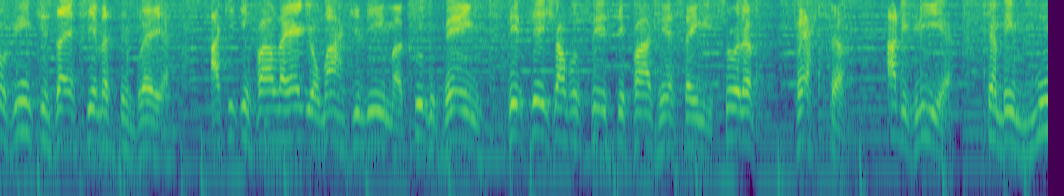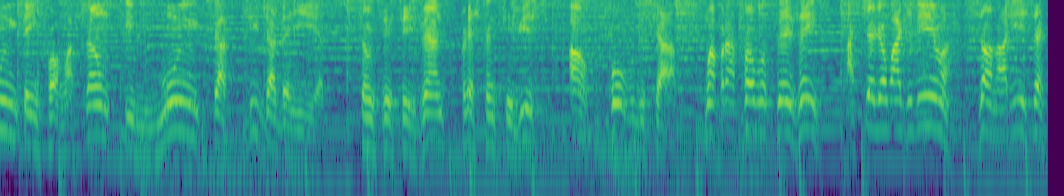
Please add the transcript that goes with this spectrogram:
ouvintes da FM Assembleia. Aqui quem fala é Eliomar de Lima. Tudo bem? Desejo a vocês que fazem essa emissora festa, alegria, também muita informação e muita cidadania. São 16 anos prestando serviço ao povo do Ceará. Um abraço para vocês, hein? Aqui é Leomar de Lima, jornalista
